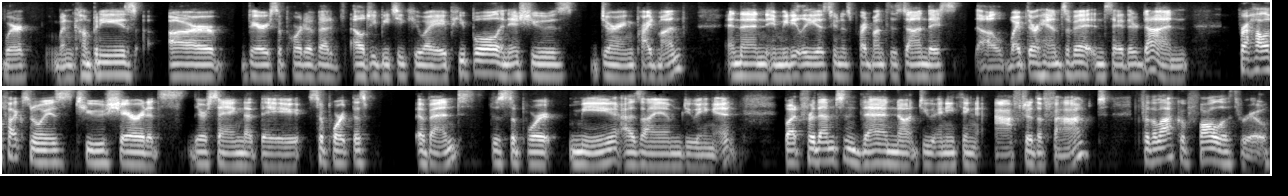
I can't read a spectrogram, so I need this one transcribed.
where when companies are very supportive of LGBTQIA people and issues during Pride Month, and then immediately as soon as Pride Month is done, they uh, wipe their hands of it and say they're done. For Halifax Noise to share it, it's they're saying that they support this event, to support me as I am doing it, but for them to then not do anything after the fact, for the lack of follow through,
